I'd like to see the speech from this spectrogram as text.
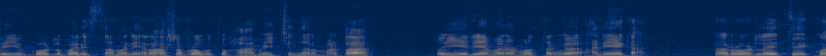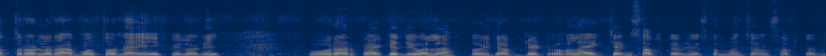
వెయ్యి కోట్లు భరిస్తామని రాష్ట్ర ప్రభుత్వం హామీ ఇచ్చిందనమాట సో ఏది ఏమైనా మొత్తంగా అనేక రోడ్లు అయితే కొత్త రోడ్లు రాబోతున్నాయి ఏపీలోని ఓఆర్ఆర్ ప్యాకేజీ వల్ల. సో ఇది అప్డేట్. ఒక లైక్ చేయండి సబ్స్క్రైబ్ చేసుకొని మన ఛానల్ సబ్స్క్రైబ్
